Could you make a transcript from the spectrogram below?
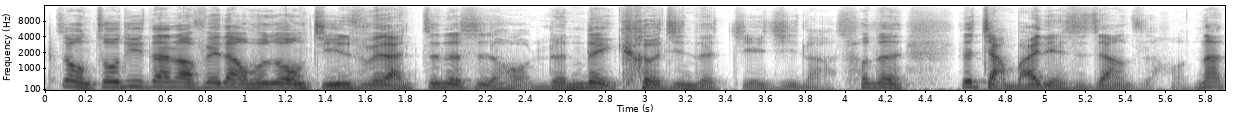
这种洲际弹道飞弹或者这种极音速飞弹，真的是哈人类科技的结晶啦。说真的，这讲白点是这样子哈。那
